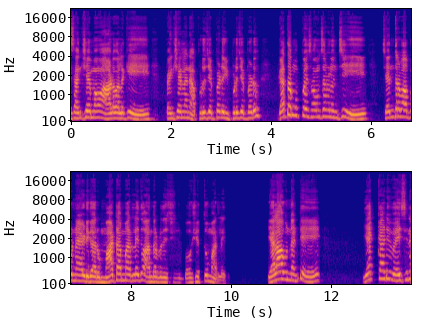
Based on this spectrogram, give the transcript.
సంక్షేమం ఆడవాళ్ళకి పెన్షన్లని అప్పుడు చెప్పాడు ఇప్పుడు చెప్పాడు. గత ముప్పై సంవత్సరాల నుంచి చంద్రబాబు నాయుడు గారు మాట మారలేదు ఆంధ్రప్రదేశ్ భవిష్యత్తు మారలేదు. ఎలా ఉందంటే ఎక్కడి వేసిన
